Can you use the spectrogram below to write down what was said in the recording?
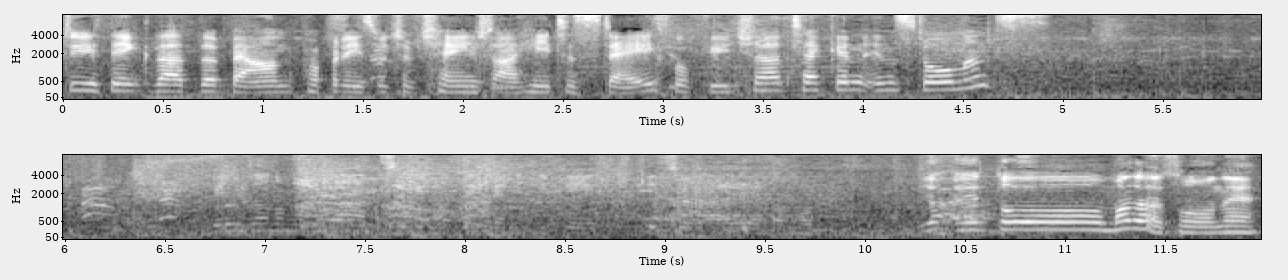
Do you think that the bound properties which have changed are here to stay for future Tekken installments? いやえっ、とまだそのね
